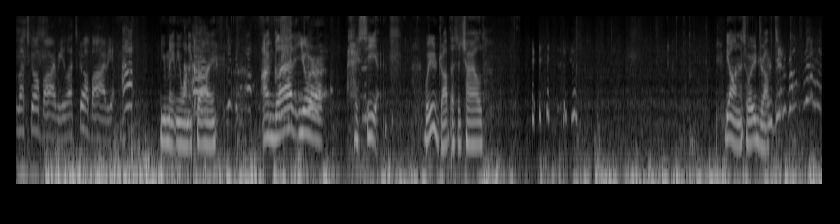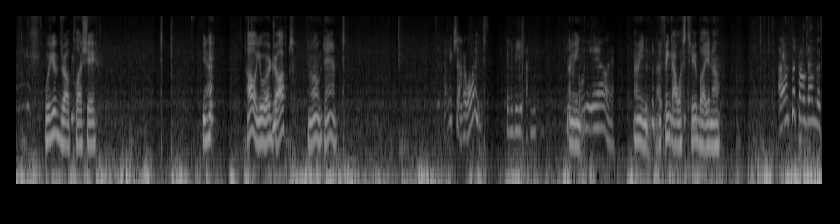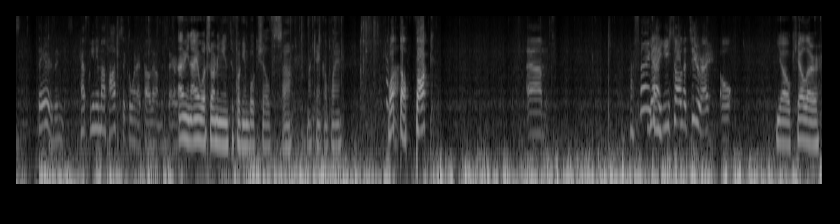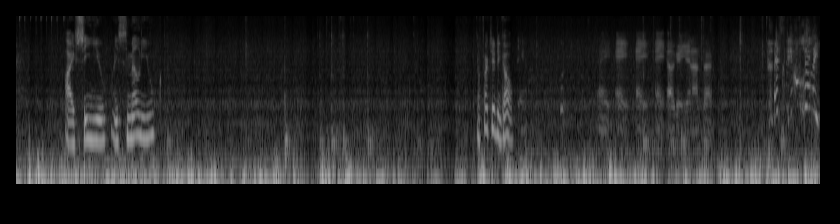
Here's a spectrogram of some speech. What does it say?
Let's go, Barbie. Let's go, Barbie. Ah! You make me want to cry. I'm glad you're. I see. Were you dropped as a child? Be honest, were you dropped? Were you dropped, plushie? You Yeah. get- oh, you were dropped? Oh, damn. Actually, I was. Gonna be. I mean-. I mean, I think I was too, but you know. I also fell down the stairs and kept eating my popsicle when I fell down the stairs. I mean, I was running into fucking bookshelves, so I can't complain. What the fuck? um. I think Yeah, I- you saw the two, right? Oh. Yo, killer. I see you. I smell you. The fuck did he go? Hey, hey, hey, hey. Okay, you're not that. It's the old boy.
